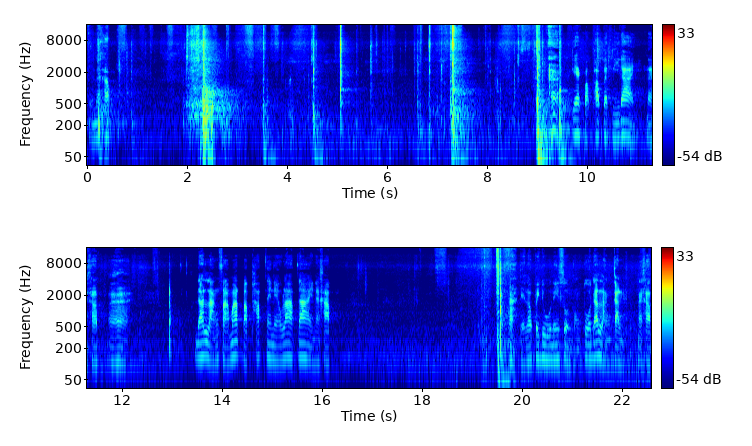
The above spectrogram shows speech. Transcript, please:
เดี๋ยนะครับ อะ แยกปรับพับแบบนี้ได้นะครับอ่าด้านหลังสามารถปรับพับในแนวราบได้นะครับอะเดี๋ยวเราไปดูในส่วนของตัวด้านหลังกันนะครับ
